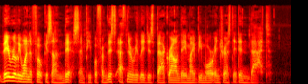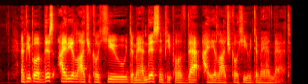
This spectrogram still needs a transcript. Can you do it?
they really want to focus on this. And people from this ethno religious background, they might be more interested in that. And people of this ideological hue demand this, and people of that ideological hue demand that.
